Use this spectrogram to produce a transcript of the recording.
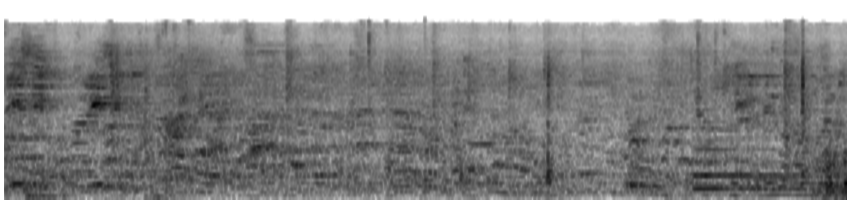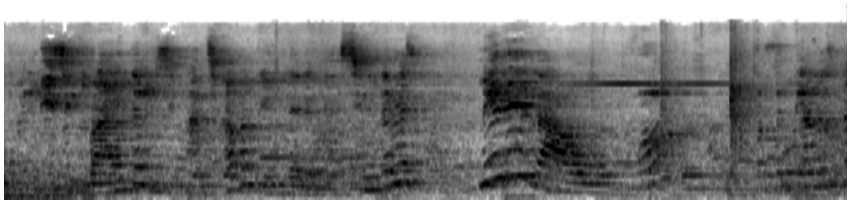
Visit, visit. Visit valida, visit anzi, va bene, bene, bene. Si interessa. Mi le rao, oh? Perché piano sta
